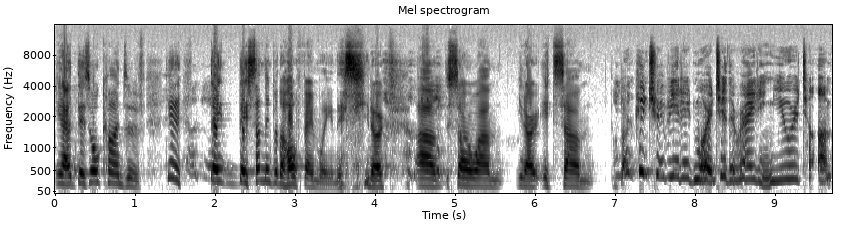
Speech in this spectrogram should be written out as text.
you know, there's all kinds of, you know, there- there's something for the whole family in this, you know. Um, so, um, you know, it's, um, And who contributed more to the writing, you or Tom?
